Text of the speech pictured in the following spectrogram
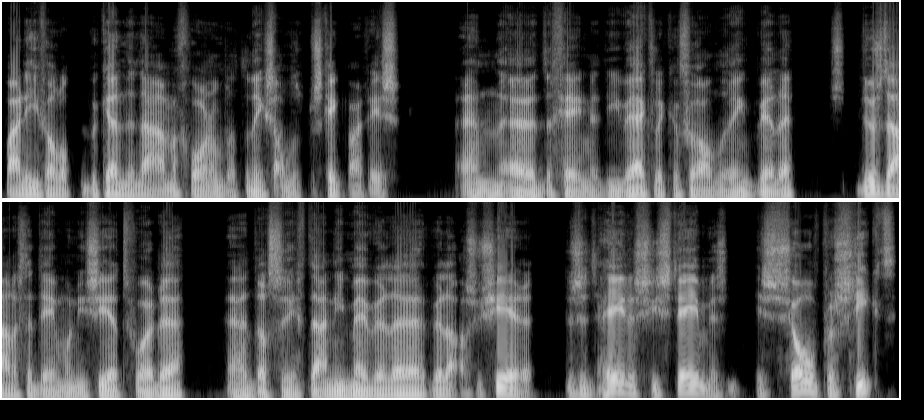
Maar in ieder geval op de bekende namen, gewoon omdat er niks anders beschikbaar is. En uh, degene die werkelijke verandering willen, dusdanig gedemoniseerd worden, uh, dat ze zich daar niet mee willen, willen associëren. Dus het hele systeem is, is zo verziekt,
